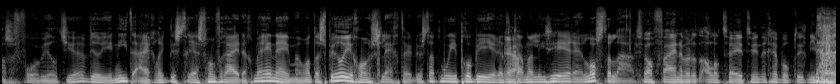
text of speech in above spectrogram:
als een voorbeeldje, wil je niet eigenlijk de stress van vrijdag meenemen. Want dan speel je gewoon slechter. Dus dat moet je proberen te Ja. kanaliseren en los te Het laten. is wel fijn dat we dat alle 22 hebben op dit niveau.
